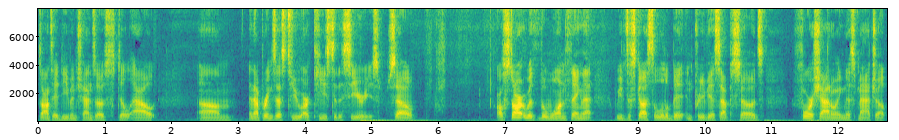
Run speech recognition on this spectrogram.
Donte DiVincenzo's still out, um, and that brings us to our keys to the series. So I'll start with the one thing that we've discussed a little bit in previous episodes, foreshadowing this matchup.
